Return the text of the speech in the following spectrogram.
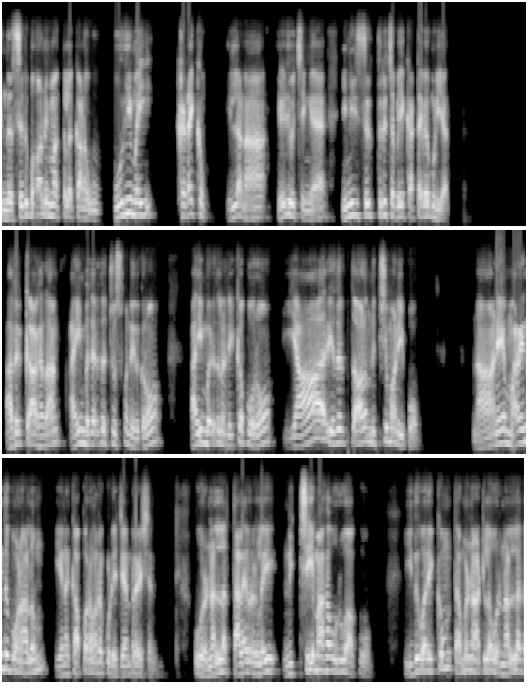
இந்த சிறுபான்மை மக்களுக்கான உரிமை கிடைக்கும். இல்லைன்னா எழுதி வச்சுங்க. இனி சிறு திருச்சபையை கட்டவே முடியாது. அதற்காக தான் ஐம்பது இடத்த சூஸ் பண்ணிருக்கிறோம் ஐம்பது இடத்துல நிக்க போறோம். யார் எதிர்த்தாலும் நிச்சயமா நிற்போம் நானே மறைந்து போனாலும் எனக்கு அப்புறம் வரக்கூடிய ஜெனரேஷன் ஒரு நல்ல தலைவர்களை நிச்சயமாக உருவாக்குவோம். இதுவரைக்கும் தமிழ்நாட்டுல ஒரு நல்ல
